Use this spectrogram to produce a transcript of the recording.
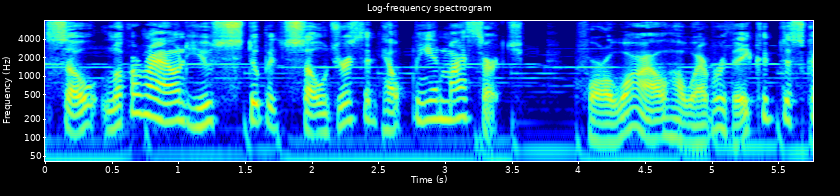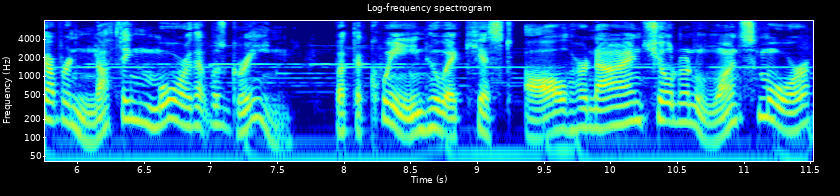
So look around, you stupid soldiers, and help me in my search." For a while, however, they could discover nothing more that was green. But the Queen, who had kissed all her nine children once more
